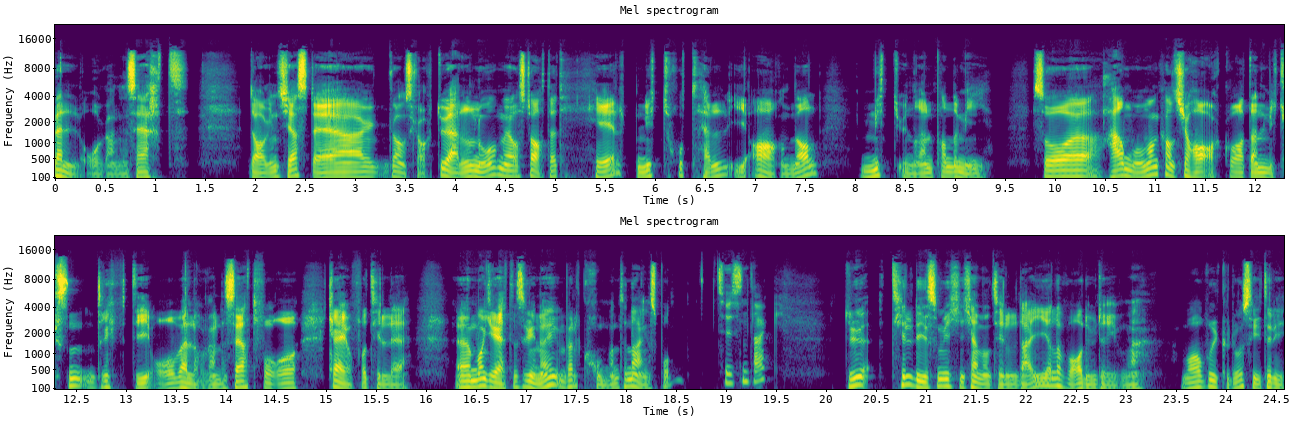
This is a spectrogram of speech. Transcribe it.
velorganisert. Dagens gjest er ganske aktuell nå med å starte et helt nytt hotell i Arendal midt under en pandemi. Så eh, her må man kanskje ha akkurat den miksen, driftig og velorganisert, for å greie å få til det. Eh, Margrethe Svinøy, velkommen til Næringspodden. Tusen takk. Du, til de som ikke kjenner til deg eller hva du driver med, hva bruker du å si til de?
